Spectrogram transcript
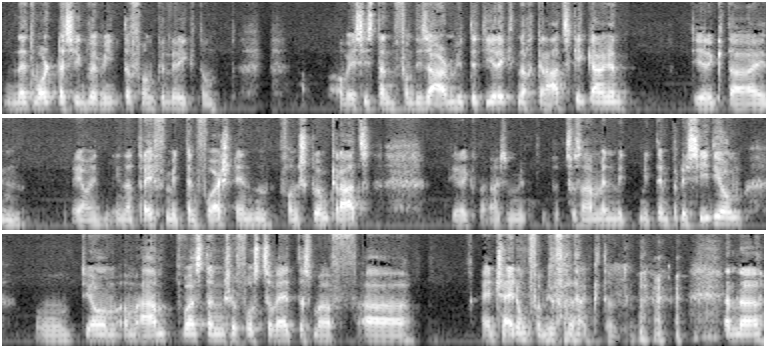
nicht wollte, dass irgendwer Wind davon kriegt. Und, aber es ist dann von dieser Almhütte direkt nach Graz gegangen, direkt da in, ja, in, in ein Treffen mit den Vorständen von Sturm Graz, direkt, also mit, zusammen mit, mit dem Präsidium und ja, am, am Abend war es dann schon fast so weit, dass man äh, eine Entscheidung von mir verlangt hat. dann äh,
